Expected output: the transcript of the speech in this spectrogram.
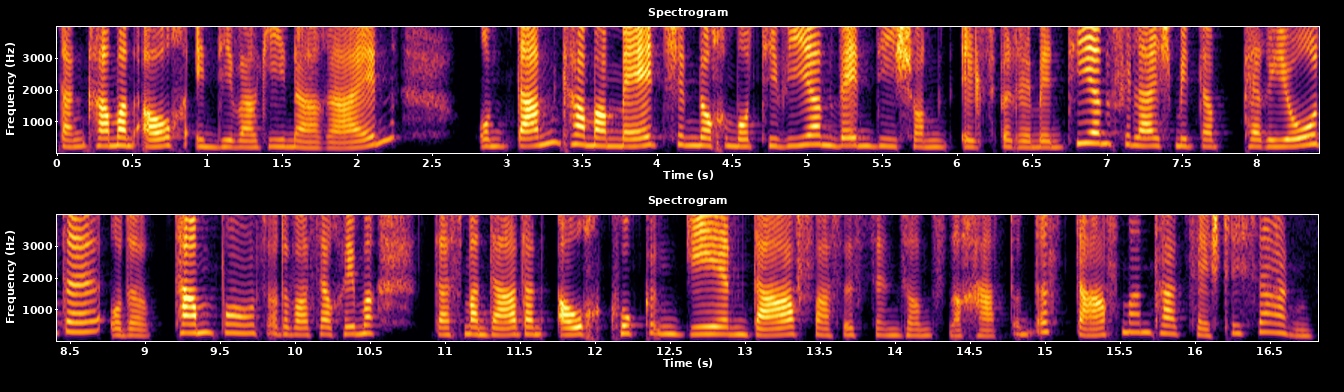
dann kann man auch in die Vagina rein. Und dann kann man Mädchen noch motivieren, wenn die schon experimentieren, vielleicht mit der Periode oder Tampons oder was auch immer, dass man da dann auch gucken gehen darf, was es denn sonst noch hat. Und das darf man tatsächlich sagen.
